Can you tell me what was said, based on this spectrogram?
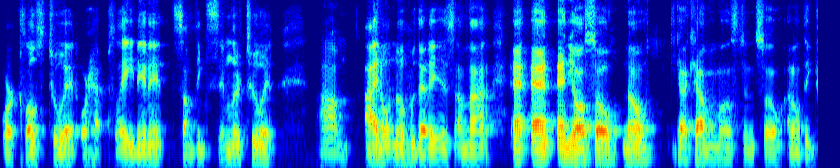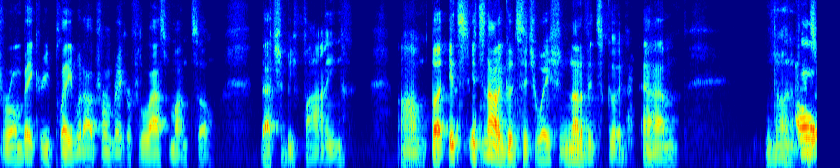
or close to it or have played in it, something similar to it. Um, I don't know who that is. I'm not, and and, and you also know you got Calvin Munson, so I don't think Jerome Baker. He played without Jerome Baker for the last month, so that should be fine. Um, but it's it's not a good situation. None of it's good. Um, none of oh,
